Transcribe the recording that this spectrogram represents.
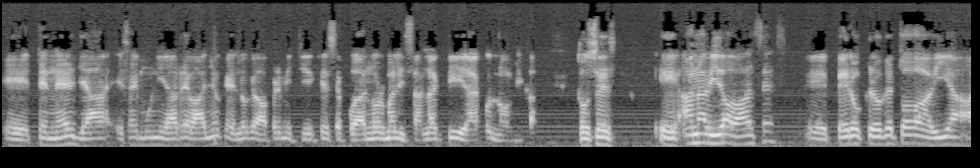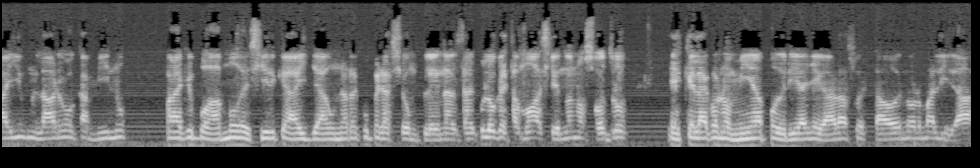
eh, tener ya esa inmunidad rebaño, que es lo que va a permitir que se pueda normalizar la actividad económica. Entonces, eh, han habido avances, eh, pero creo que todavía hay un largo camino para que podamos decir que hay ya una recuperación plena. El cálculo que estamos haciendo nosotros es que la economía podría llegar a su estado de normalidad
